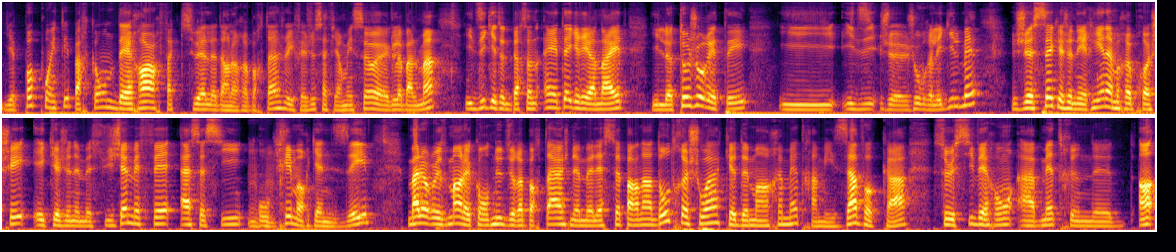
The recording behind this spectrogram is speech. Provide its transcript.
Il n'a pas pointé par contre d'erreur factuelle dans le reportage. il fait juste affirmer ça euh, globalement. Il dit qu'il est une personne intègre et honnête. Il l'a toujours été. Il, dit, j'ouvre les guillemets, je sais que je n'ai rien à me reprocher et que je ne me suis jamais fait associer au mhm. crime organisé. Malheureusement, le contenu du reportage ne me laisse cependant d'autre choix que de m'en remettre à mes avocats. Ceux-ci verront à mettre, une, en,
